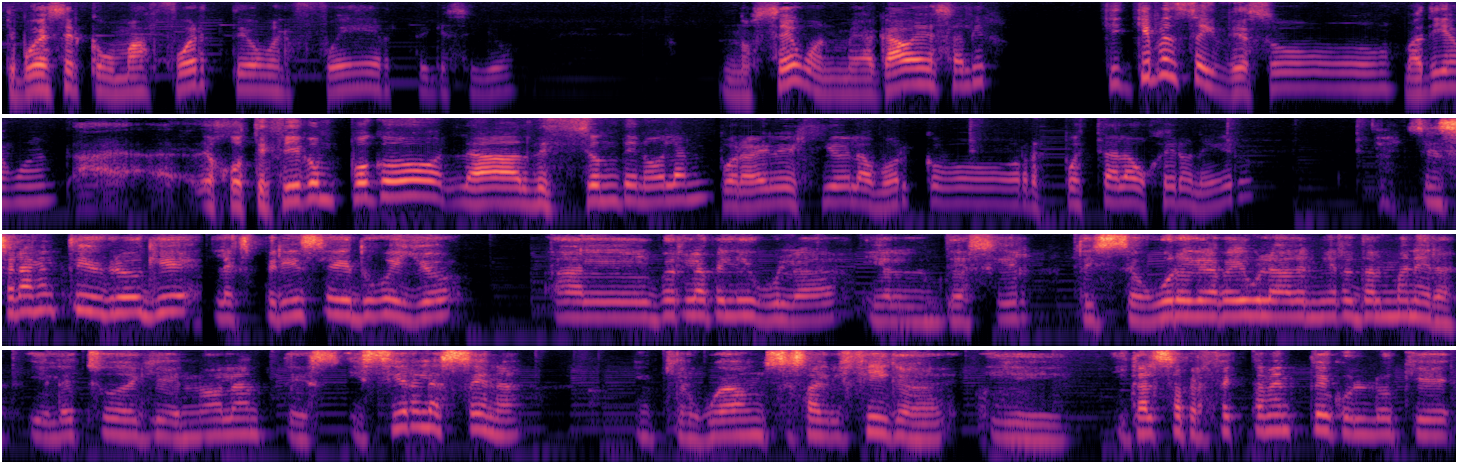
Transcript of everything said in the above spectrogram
que puede ser como más fuerte o menos fuerte, qué sé yo. No sé, weón, me acaba de salir. ¿Qué, pensáis de eso, Matías? Ah, ¿Justifica un poco la decisión de Nolan por haber elegido el amor como respuesta al agujero negro? Sinceramente, yo creo que la experiencia que tuve yo al ver la película y al decir, estoy seguro que la película va a terminar de tal manera, y el hecho de que no antes hiciera la escena en que el weón se sacrifica y, calza perfectamente con lo que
